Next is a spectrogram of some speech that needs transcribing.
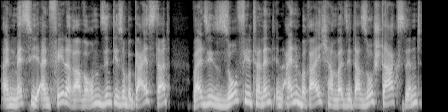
ein Messi, ein Federer? Warum sind die so begeistert? Weil sie so viel Talent in einem Bereich haben, weil sie da so stark sind,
